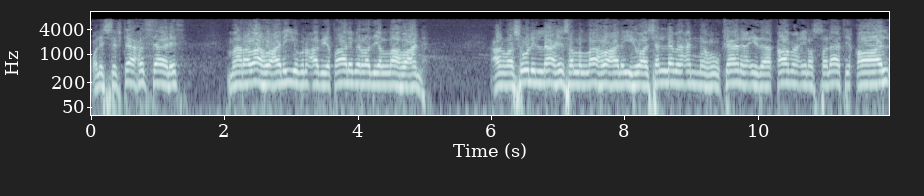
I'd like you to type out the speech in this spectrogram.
والاستفتاح الثالث ما رواه علي بن أبي طالب رضي الله عنه عن رسول الله صلى الله عليه وسلم أنه كان إذا قام إلى الصلاة قال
